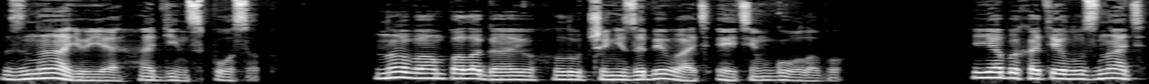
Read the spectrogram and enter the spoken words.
Знаю я один способ. Но вам, полагаю, лучше не забивать этим голову. Я бы хотел узнать,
